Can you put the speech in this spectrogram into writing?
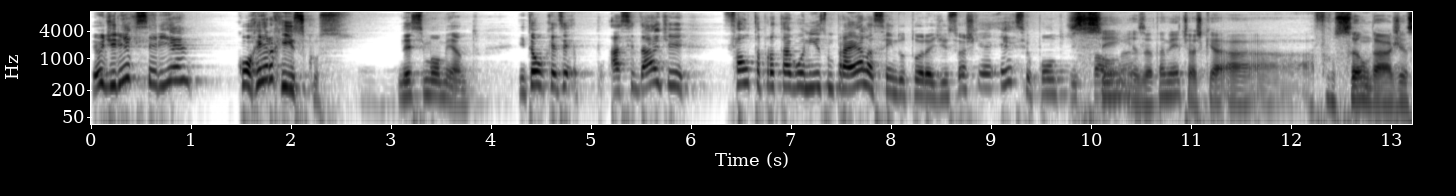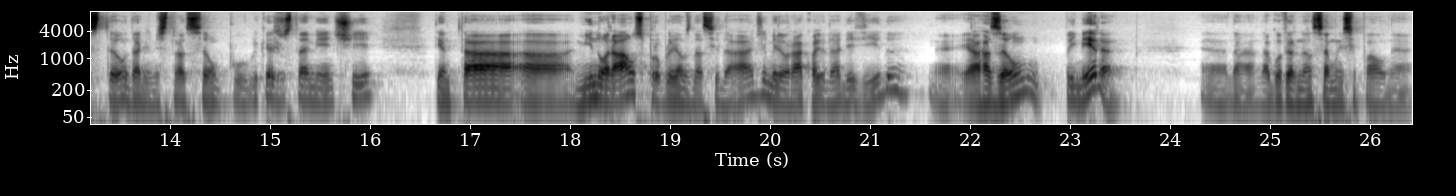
eu diria que seria correr riscos nesse momento. Então, quer dizer, a cidade falta protagonismo para ela ser indutora disso. Eu acho que é esse o ponto principal. Sim, né? exatamente. Eu acho que a, a, a função da gestão, da administração pública é justamente tentar uh, minorar os problemas da cidade, melhorar a qualidade de vida. Né? É a razão primeira uh, da, da, governança municipal. Né?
